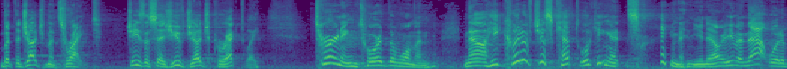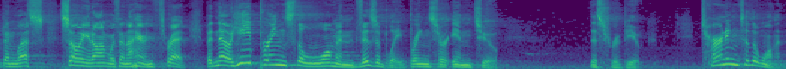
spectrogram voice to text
but the judgment's right. Jesus says, You've judged correctly. Turning toward the woman. Now, he could have just kept looking at Simon, you know, even that would have been less sewing it on with an iron thread. But no, he brings the woman, visibly brings her into this rebuke. Turning to the woman,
